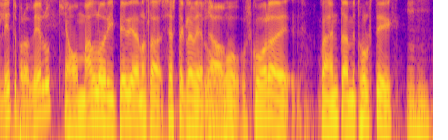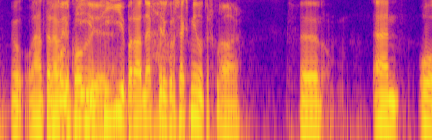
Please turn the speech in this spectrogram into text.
litu bara vel út Já, og Mallory byrjaði náttúrulega sérstaklega vel Já. og, og, og skoraði hvað endaði með 12 stig mm og hann hefði Komin verið komin með tíu. 10 bara hann eftir ykkur 6 mínútur sko. Já, já uh, en og,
